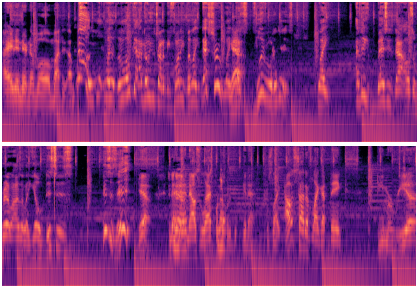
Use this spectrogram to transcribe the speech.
I ain't in there no more. I'm about to." I'm, No, like, Loki, I know you're trying to be funny, but like that's true. Like Yeah. that's literally what it is. Like I think Messi's now also realizing like, yo, this is this is it. Yeah, and, then, Yeah. and that was the last point I was going to get at because, like, outside of like I think Di Maria,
